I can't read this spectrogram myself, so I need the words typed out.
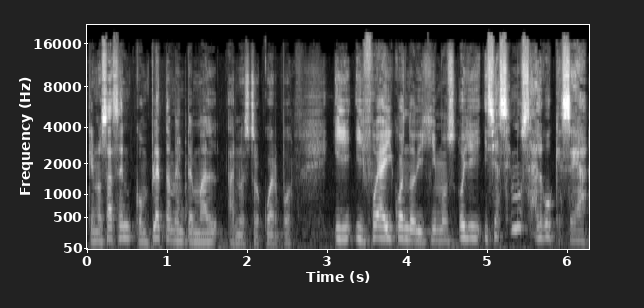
que nos hacen completamente mal a nuestro cuerpo. Y, y fue ahí cuando dijimos, oye, ¿y si hacemos algo que sea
